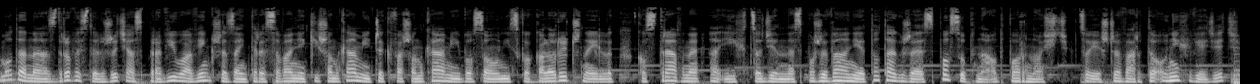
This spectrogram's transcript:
Moda na zdrowy styl życia sprawiła większe zainteresowanie kiszonkami czy kwaszonkami, bo są niskokaloryczne i lekkostrawne, a ich codzienne spożywanie to także sposób na odporność. Co jeszcze warto o nich wiedzieć?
